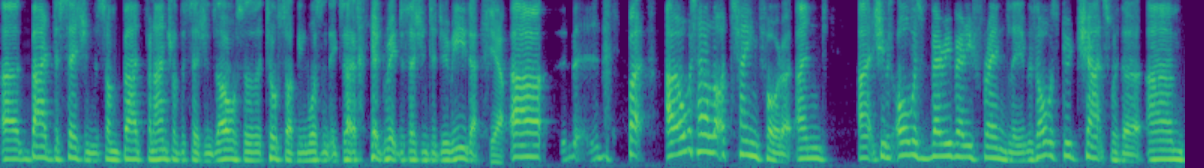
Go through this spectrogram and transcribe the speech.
uh, bad decisions, some bad financial decisions. Also, the toe sucking wasn't exactly a great decision to do either. Yeah. Uh, but I always had a lot of time for her, and uh, she was always very, very friendly. It was always good chats with her. Um,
